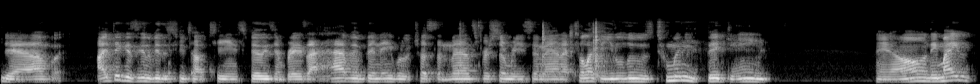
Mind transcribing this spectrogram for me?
Yeah, I think it's to be the two top teams, Phillies and Braves. I haven't been able to trust the Mets for some reason, man. I feel like they lose too many big games. You know, they might.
